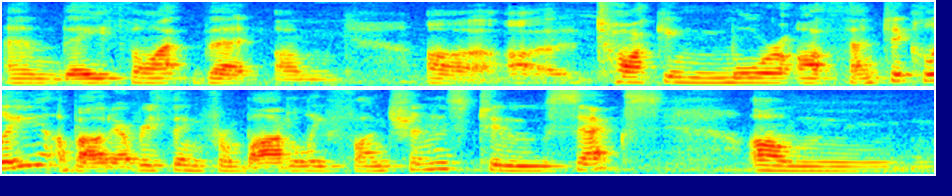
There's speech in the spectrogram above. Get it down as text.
and they thought that um, uh, uh, talking more authentically about everything from bodily functions to sex um,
